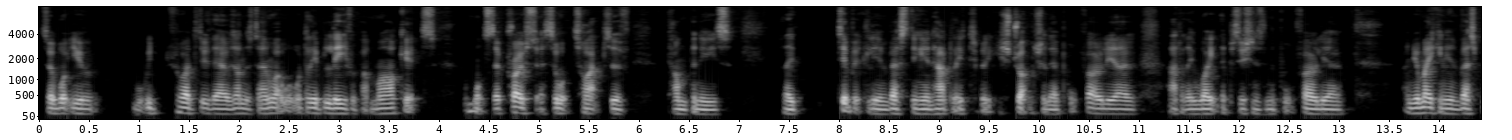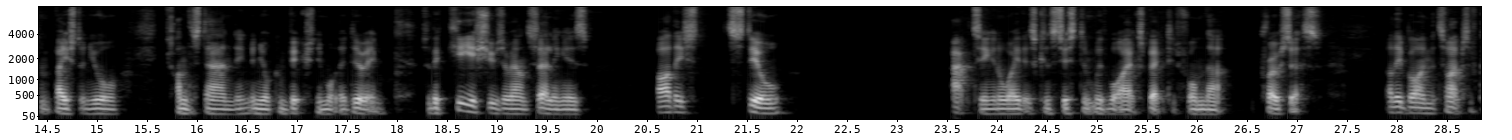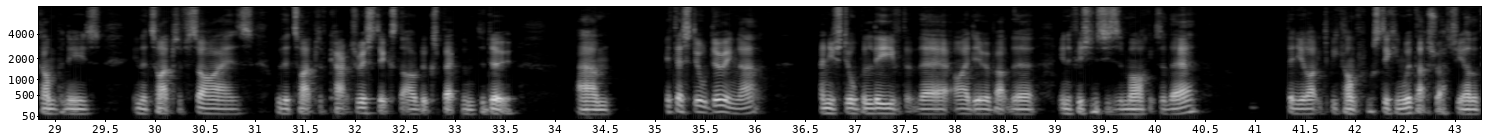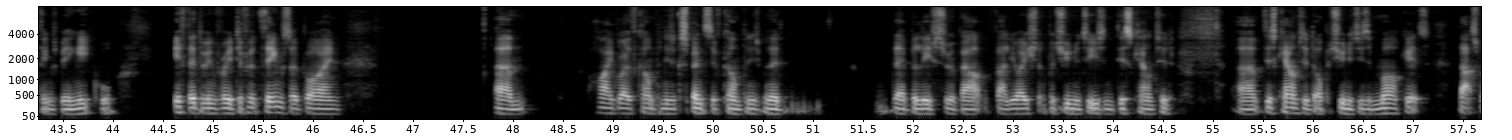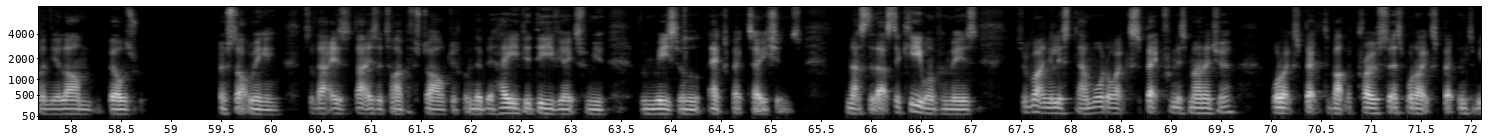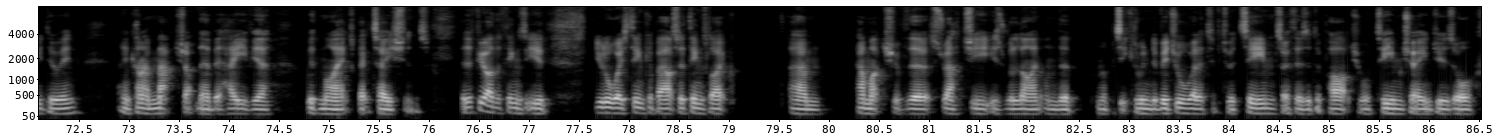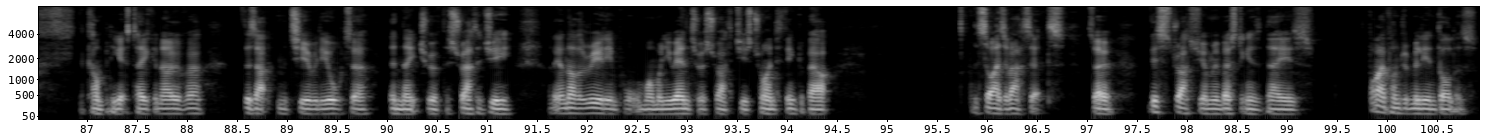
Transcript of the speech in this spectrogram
So what you what we tried to do there is understand what, what do they believe about markets and what's their process. So what types of companies they typically investing in? How do they typically structure their portfolio? How do they weight their positions in the portfolio? And you're making an investment based on your understanding and your conviction in what they're doing. So the key issues around selling is: are they st- still acting in a way that's consistent with what I expected from that process? Are they buying the types of companies in the types of size with the types of characteristics that I would expect them to do? Um, if they're still doing that, and you still believe that their idea about the inefficiencies of markets are there, then you're likely to be comfortable sticking with that strategy, other things being equal. If they're doing very different things, so buying um, high growth companies, expensive companies, when their beliefs are about valuation opportunities and discounted uh, discounted opportunities in markets, that's when the alarm bells start ringing. So that is that is a type of style drift when the behaviour deviates from you from reasonable expectations, and that's the, that's the key one for me is so writing a list down. What do I expect from this manager? What I expect about the process? What I expect them to be doing, and kind of match up their behaviour with my expectations. There's a few other things that you you'd always think about. So things like um, how much of the strategy is reliant on the on a particular individual relative to a team. So if there's a departure or team changes or the company gets taken over, does that materially alter the nature of the strategy? I think another really important one when you enter a strategy is trying to think about the size of assets. So this strategy I'm investing in today is five hundred million dollars.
